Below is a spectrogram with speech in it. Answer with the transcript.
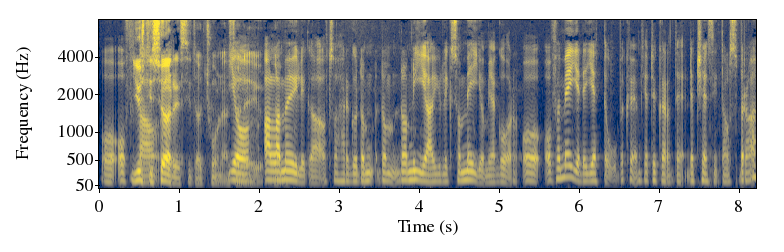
Och ofta Just i servicesituationer. så Ja, det är ju, alla möjliga alltså. Herregud, de, de, de niar ju liksom mig om jag går. Och, och för mig är det jätteobekvämt. Jag tycker att det, det känns inte alls bra.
